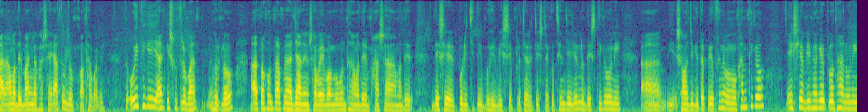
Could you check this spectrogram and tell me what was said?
আর আমাদের বাংলা ভাষায় এত লোক কথা বলে। তো ওই থেকেই আর কি সূত্রপাত হলো আর তখন তো আপনারা জানেন সবাই বঙ্গবন্ধু আমাদের ভাষা আমাদের দেশের পরিচিতি বহির্বিশ্বে প্রচারের চেষ্টা করছেন। যে জন্য দেশ থেকেও উনি সহযোগিতা পেয়েছেন এবং ওখান থেকেও এশিয়া বিভাগের প্রধান উনি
